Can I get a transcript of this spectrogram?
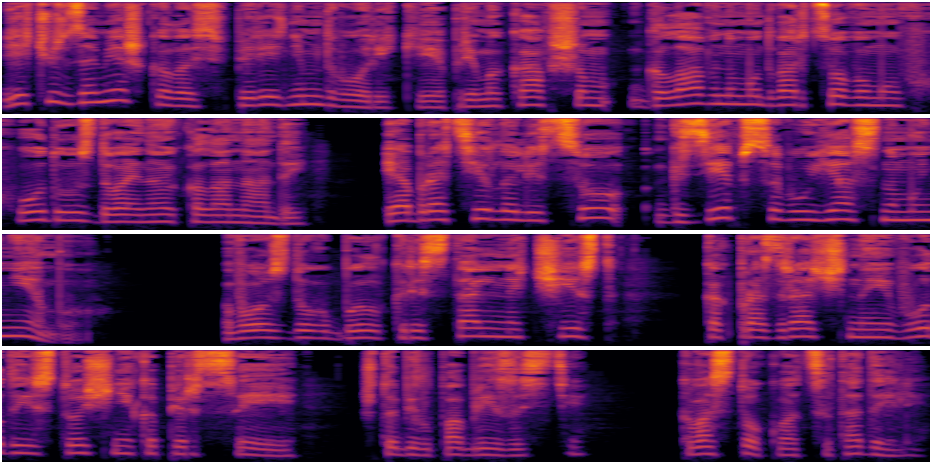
Я чуть замешкалась в переднем дворике, примыкавшем к главному дворцовому входу с двойной колоннадой, и обратила лицо к Зевсову ясному небу. Воздух был кристально чист, как прозрачные воды источника Персеи, что бил поблизости, к востоку от цитадели.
